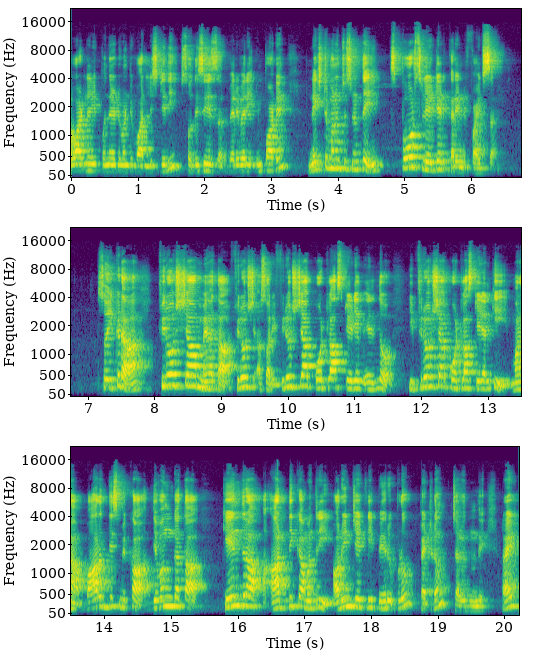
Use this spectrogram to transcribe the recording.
అవార్డుని పొందినటువంటి వారి లిస్ట్ ఇది. So this is very very important next మనం చూసినట్టే sports related current affairs so ఇక్కడ ఫిరోజ్ షా మెహతా ఫిరోజ్ సారీ ఫిరోజ్ షా కోట్లా స్టేడియం ఏదో ఈ ఫిరోజ్ షా కోట్లా స్టేడియానికి మన భారతదేశం యొక్క దివంగత కేంద్ర ఆర్థిక మంత్రి అరుణ్ జైట్లీ పేరు ఇప్పుడు పెట్టడం జరుగుతుంది. రైట్?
